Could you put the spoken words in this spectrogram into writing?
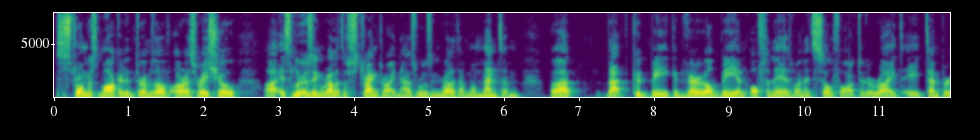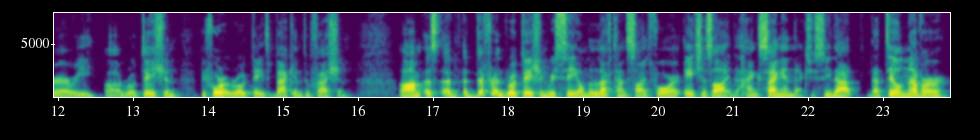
It's the strongest market in terms of RS ratio. Uh, it's losing relative strength right now. It's losing relative momentum, but that could be, could very well be, and often is when it's so far to the right, a temporary uh, rotation before it rotates back into fashion. Um, a, a, different rotation we see on the left-hand side for HSI, the Hang Seng Index. You see that that tail never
